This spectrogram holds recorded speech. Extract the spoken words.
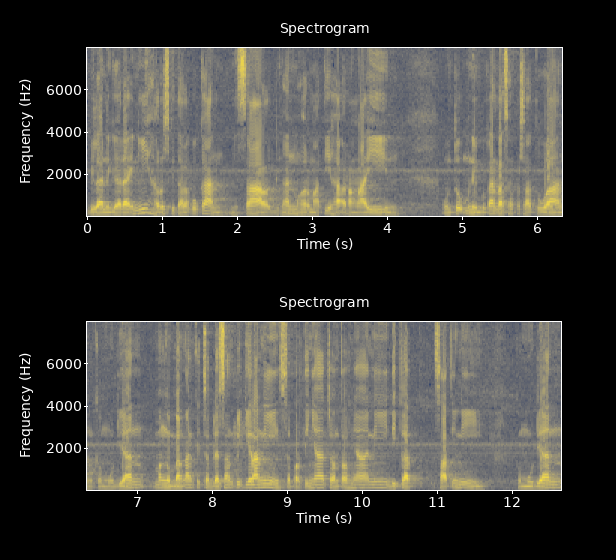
bela negara ini harus kita lakukan, misal dengan menghormati hak orang lain, untuk menimbulkan rasa persatuan, kemudian mengembangkan kecerdasan pikiran nih, sepertinya contohnya nih dikat saat ini kemudian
